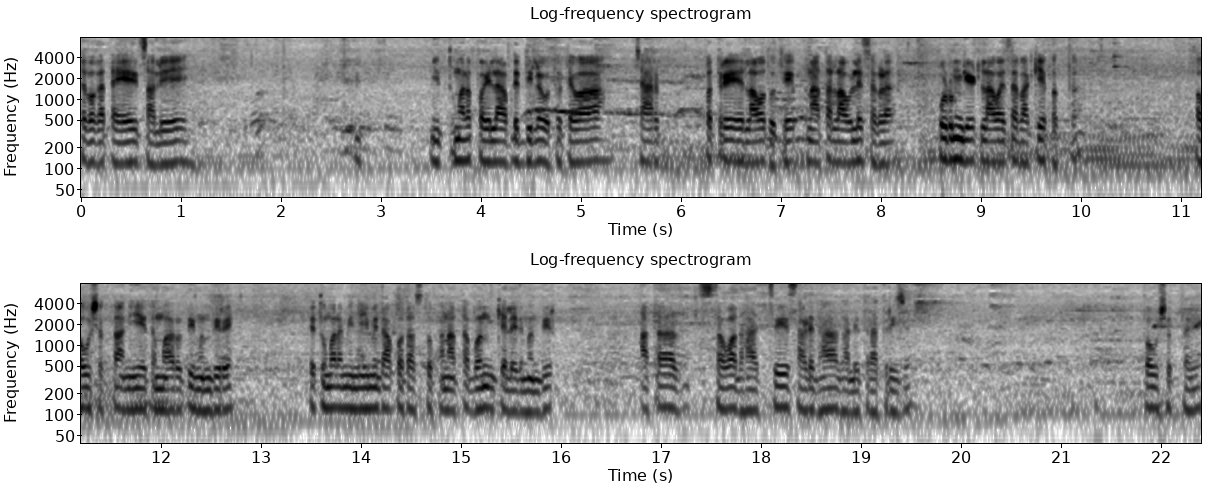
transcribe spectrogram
तर बघा तयारी चालू आहे. मी तुम्हाला पहिला अपडेट दिलं होतं तेव्हा चार पत्रे लावत होते पण आता लावले सगळं. पुढून गेट लावायचा बाकी आहे फक्त. पाहू शकता आणि हे इथं मारुती मंदिर आहे. ते तुम्हाला मी नेहमी दाखवत असतो पण आता बंद केलं आहे मंदिर. आता सव्वा दहाचे साडेदहा झालेत रात्रीचे. पाहू शकता हे.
